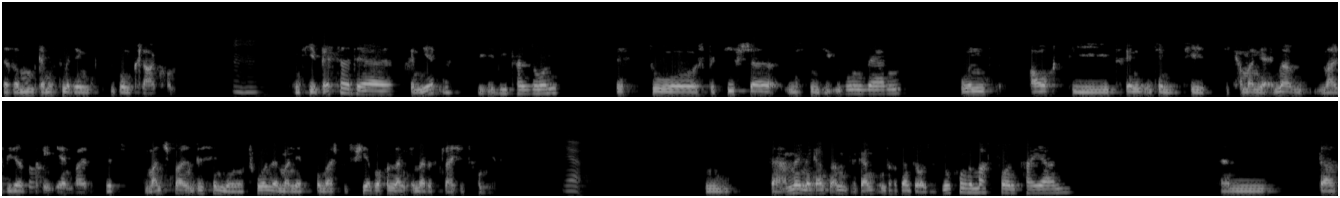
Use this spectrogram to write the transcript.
der, der muss mit den Übungen klarkommen. Mhm. Und je besser der trainiert ist, die, die Person, desto spezifischer müssen die Übungen werden und auch die Trainingsintensität, die kann man ja immer mal wieder variieren, weil es wird manchmal ein bisschen monoton, wenn man jetzt zum Beispiel vier Wochen lang immer das Gleiche trainiert. Ja. Und da haben wir eine ganz, ganz interessante Untersuchung gemacht vor ein paar Jahren, ähm, dass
